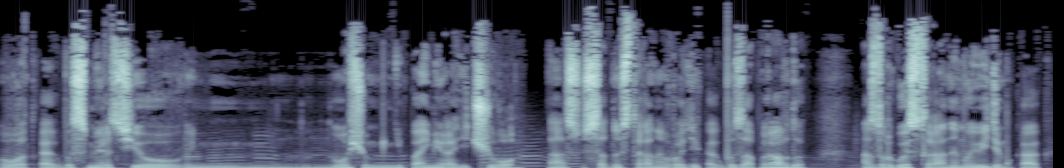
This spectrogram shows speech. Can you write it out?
вот, как бы смертью, в общем, не пойми ради чего, да, с одной стороны, вроде как бы за правду, а с другой стороны, мы видим, как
